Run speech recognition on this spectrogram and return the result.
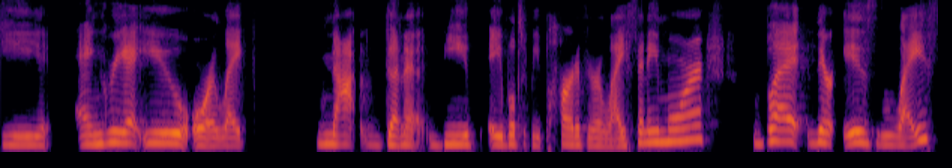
be angry at you or like not going to be able to be part of your life anymore but there is life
